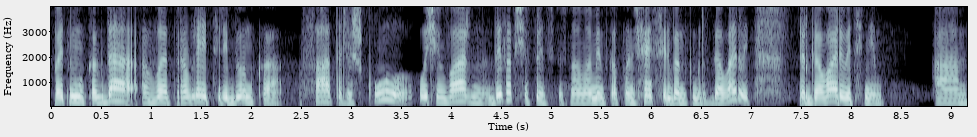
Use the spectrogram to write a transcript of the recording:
поэтому, когда вы отправляете ребенка в сад или школу, очень важно, да и вообще, в принципе, с моего момента, как вы начинаете с ребенком разговаривать, разговаривать с ним, а,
